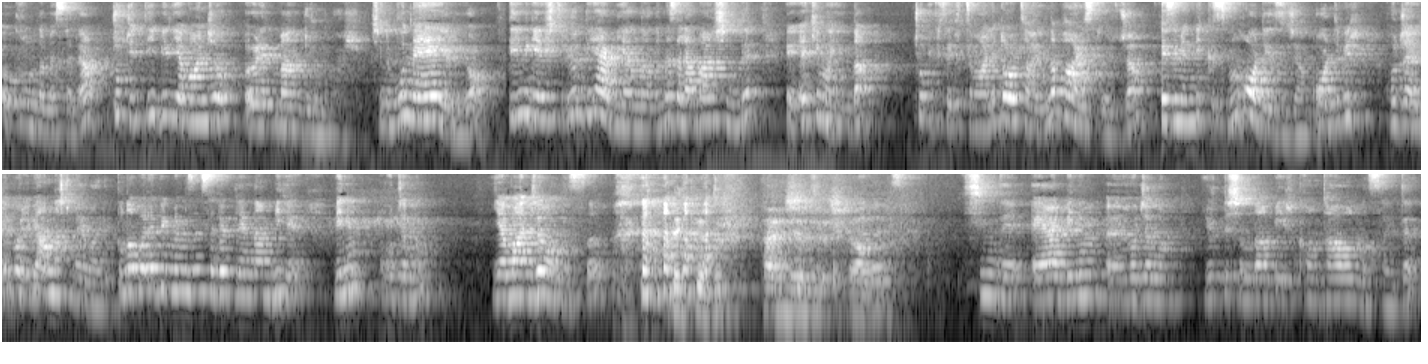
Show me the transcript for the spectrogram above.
okulumda mesela çok ciddi bir yabancı öğretmen durumu var. Şimdi bu neye yarıyor? Dilini geliştiriyor. Diğer bir yandan da mesela ben şimdi e, Ekim ayında çok yüksek ihtimalle 4 aylığında Paris'te olacağım. Tezimin bir kısmını orada yazacağım. Orada bir hocayla böyle bir anlaşmaya vardık. Buna varabilmemizin sebeplerinden biri benim hocamın yabancı olması. Bekle dur. Penceresi açık kaldı. Evet. Şimdi eğer benim e, hocamın yurt dışında bir kontağı olmasaydı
